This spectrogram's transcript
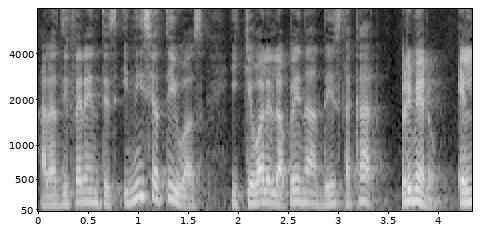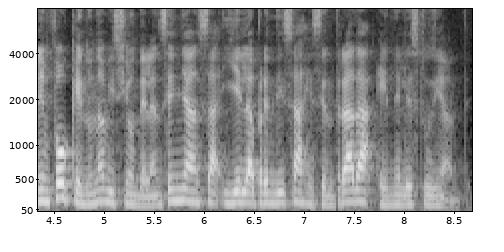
a las diferentes iniciativas y que vale la pena destacar. Primero, el enfoque en una visión de la enseñanza y el aprendizaje centrada en el estudiante.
